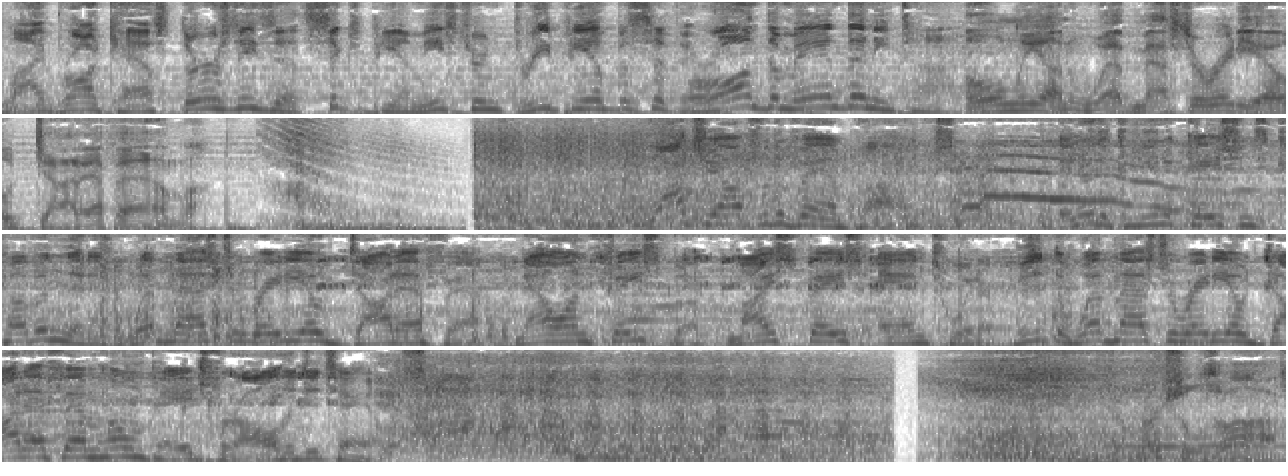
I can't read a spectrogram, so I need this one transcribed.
Live broadcast Thursdays at 6 p.m. Eastern, 3 p.m. Pacific, or on demand anytime. Only on WebmasterRadio.fm. Watch out for the vampires. Enter the communications coven that is webmasterradio.fm. Now on Facebook, MySpace, and Twitter. Visit the webmasterradio.fm homepage for all the details. Commercials off.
